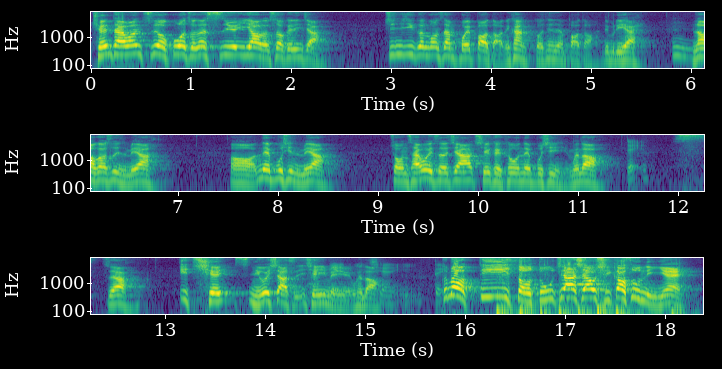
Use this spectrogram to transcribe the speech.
全台湾只有郭总在四月一号的时候跟你讲，经济跟工商不会报道。你看昨天的报道厉不厉害？嗯，然后我告诉你怎么样？哦，内部信怎么样？总裁魏哲嘉写给客户内部信，有没有看到？对，这样？一千你会吓死一千亿美元，看到有，没有？第一手独家消息告诉你，耶，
